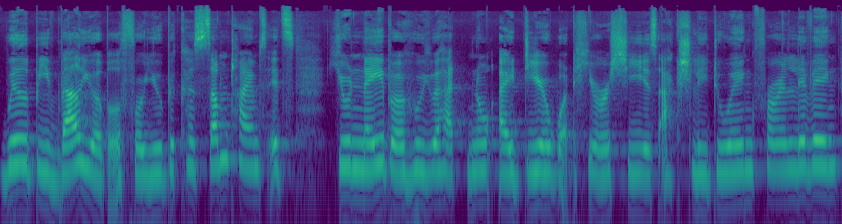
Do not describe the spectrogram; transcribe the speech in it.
will be valuable for you because sometimes it's your neighbor who you had no idea what he or she is actually doing for a living.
